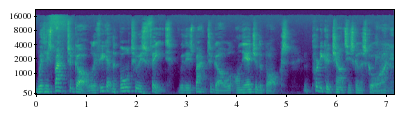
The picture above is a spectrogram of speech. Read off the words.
with his back to goal, if you get the ball to his feet with his back to goal on the edge of the box, pretty good chance he's going to score, aren't you?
